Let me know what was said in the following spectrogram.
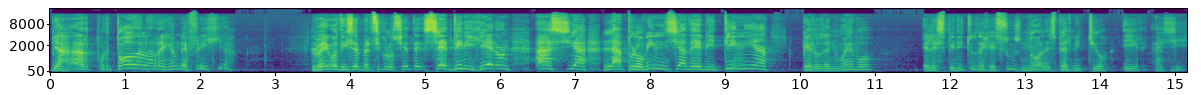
viajar por toda la región de Frigia Luego dice el versículo 7, se dirigieron hacia la provincia de Bitinia, pero de nuevo el Espíritu de Jesús no les permitió ir allí.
